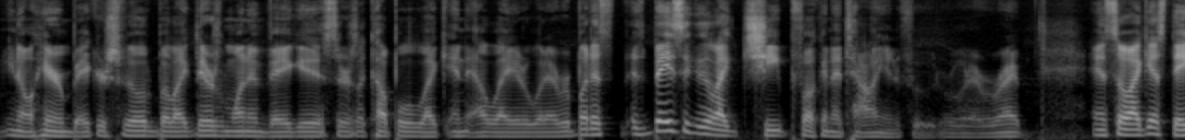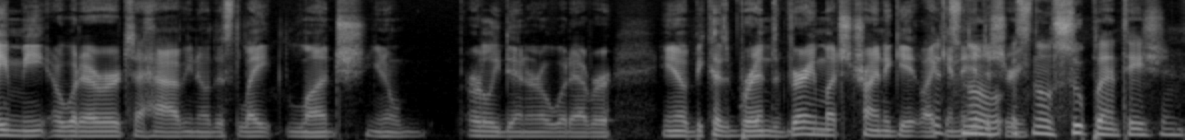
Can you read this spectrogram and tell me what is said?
you know here in Bakersfield, but like there's one in Vegas. There's a couple like in L.A. or whatever. But it's it's basically like cheap fucking Italian food or whatever, right? And so I guess they meet or whatever to have you know this late lunch, you know, early dinner or whatever. You know, because Brynn's very much trying to get like it's in the no, industry it's no Souplantation.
